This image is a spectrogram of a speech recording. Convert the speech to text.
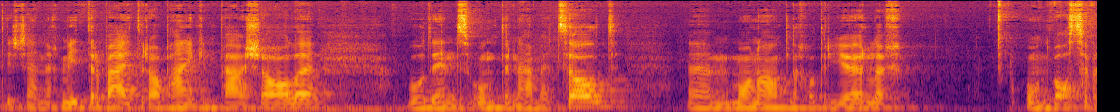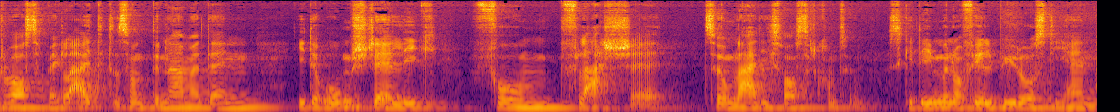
es ist eigentlich Mitarbeiter abhängig in Pauschale wo dann das Unternehmen zahlt, ähm, monatlich oder jährlich. Und Wasser für Wasser begleitet das Unternehmen dann in der Umstellung vom Flaschen zum Leitungswasserkonsum. Es gibt immer noch viele Büros, die haben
